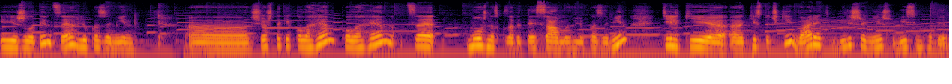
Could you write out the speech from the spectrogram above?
і желатин це глюкозамін. Що ж таке колаген? Колаген це, можна сказати, той самий глюкозамін, тільки е, кісточки варять більше, ніж 8 годин.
